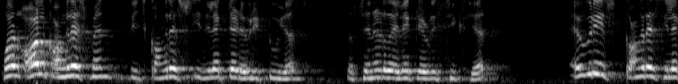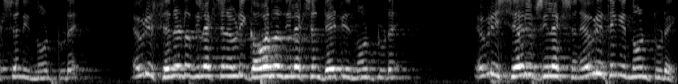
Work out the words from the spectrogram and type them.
For all congressmen, which Congress is elected every two years, the Senate is elected every six years. Every Congress election is known today. Every senator's election, every governor's election date is known today. Every sheriff's election, everything is known today.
